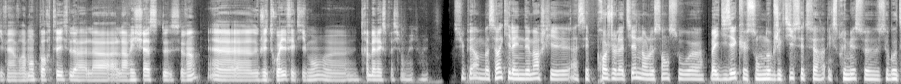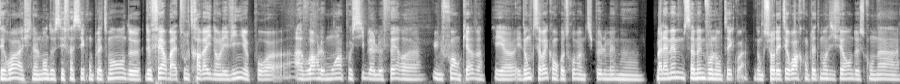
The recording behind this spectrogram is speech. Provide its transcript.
vient vraiment porter la, richesse de ce vin. Donc j'ai trouvé effectivement une très belle expression. Super. Bah, c'est vrai qu'il a une démarche qui est assez proche de la tienne dans le sens où euh, bah, il disait que son objectif c'est de faire exprimer ce, ce beau terroir et finalement de s'effacer complètement, de, de faire bah, tout le travail dans les vignes pour euh, avoir le moins possible à le faire euh, une fois en cave. Et, euh, et donc c'est vrai qu'on retrouve un petit peu le même, euh, bah, la même, sa même volonté quoi. Donc sur des terroirs complètement différents de ce qu'on a,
